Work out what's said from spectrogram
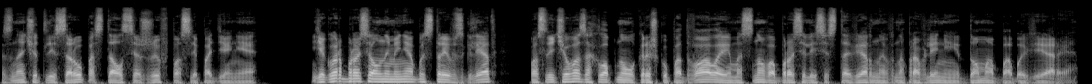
Значит, лесоруб остался жив после падения. Егор бросил на меня быстрый взгляд, после чего захлопнул крышку подвала, и мы снова бросились из таверны в направлении дома бабы Веры.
